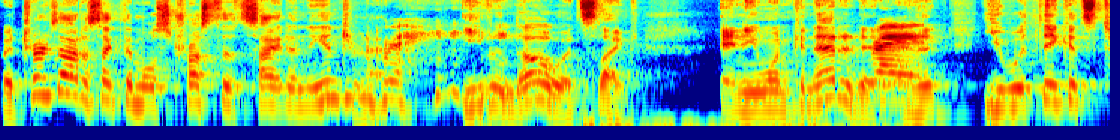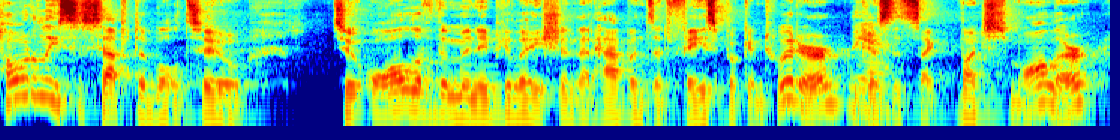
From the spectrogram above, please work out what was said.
But it turns out it's like the most trusted site on the internet, Right. even though it's like anyone can edit it. And Right. it, you would think it's totally susceptible to to all of the manipulation that happens at Facebook and Twitter because Yeah. it's like much smaller.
